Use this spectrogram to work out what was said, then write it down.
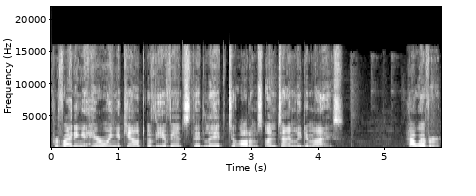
providing a harrowing account of the events that led to Autumn's untimely demise. However,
